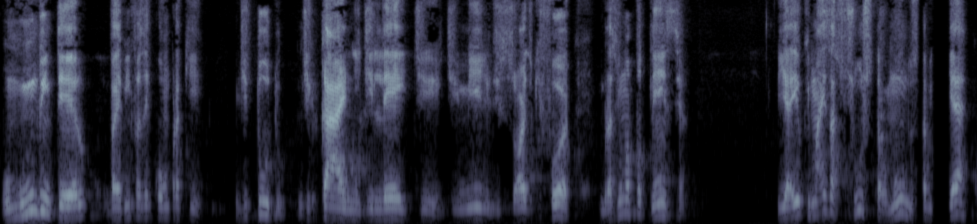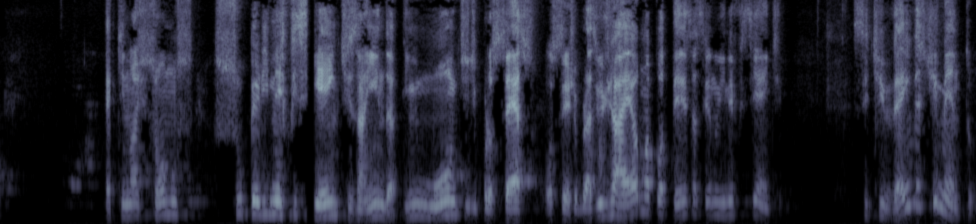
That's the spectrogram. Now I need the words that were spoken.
O mundo inteiro vai vir fazer compra aqui. De tudo. De carne, de leite, de milho, de soja, do que for. O Brasil é uma potência. E aí o que mais assusta o mundo, sabe o que é? É que nós somos super ineficientes ainda em um monte de processo. Ou seja, o Brasil já é uma potência sendo ineficiente. Se tiver investimento,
